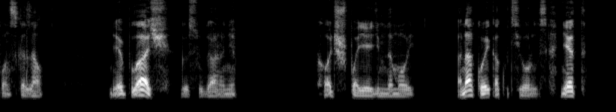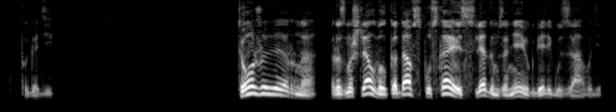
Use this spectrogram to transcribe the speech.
Он сказал, — Не плачь, государыня. Хочешь, поедем домой? Она кое-как утерлась. — Нет, погоди. — Тоже верно, — размышлял волкодав, спускаясь следом за нею к берегу заводи.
